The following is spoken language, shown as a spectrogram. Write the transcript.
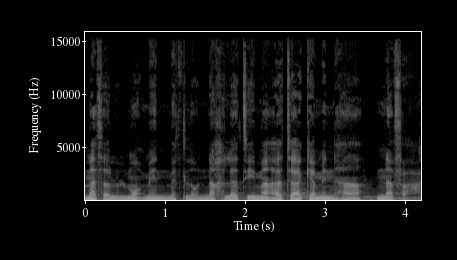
مثل المؤمن مثل النخلة ما أتاك منها نفعك.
